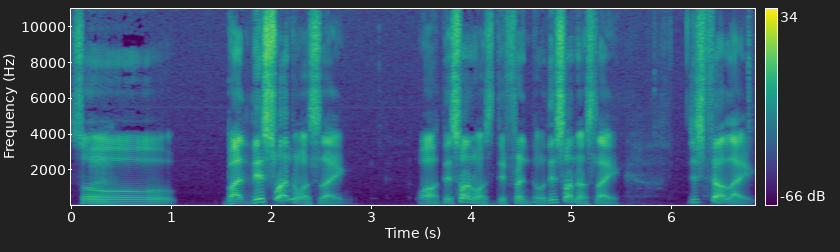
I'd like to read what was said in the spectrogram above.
So, but this one was like, wow, this one was different though. This one was like, just felt like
